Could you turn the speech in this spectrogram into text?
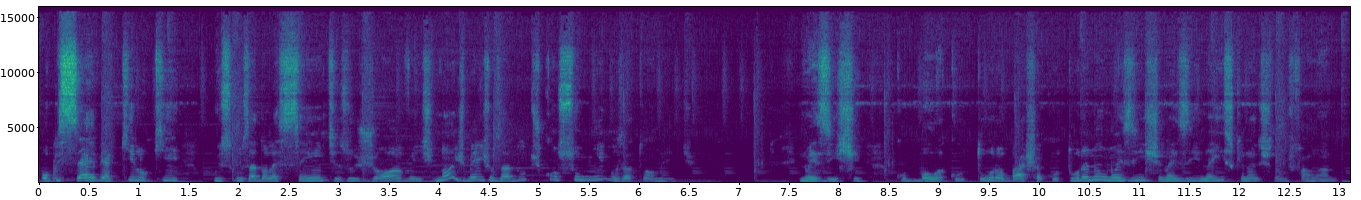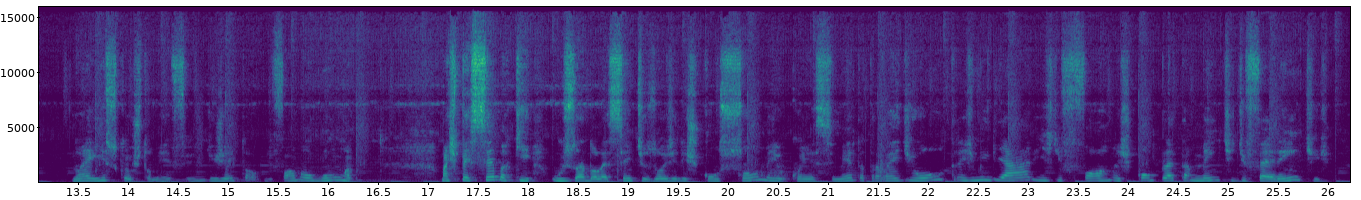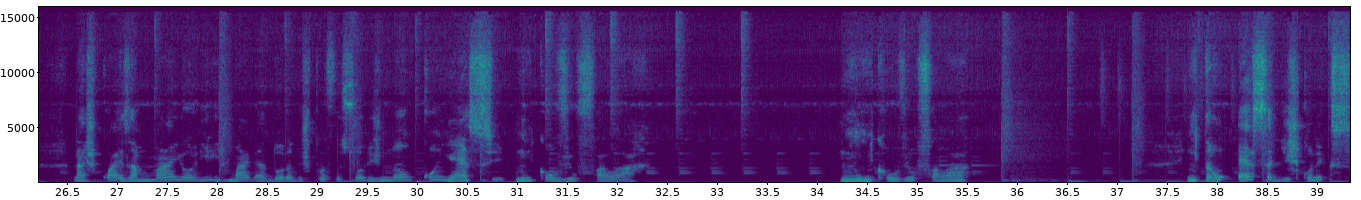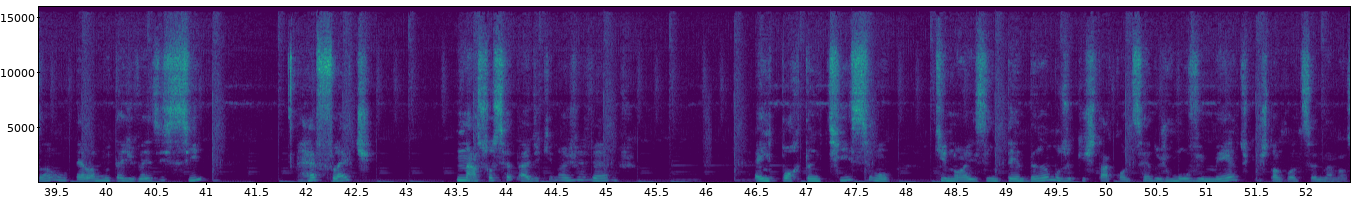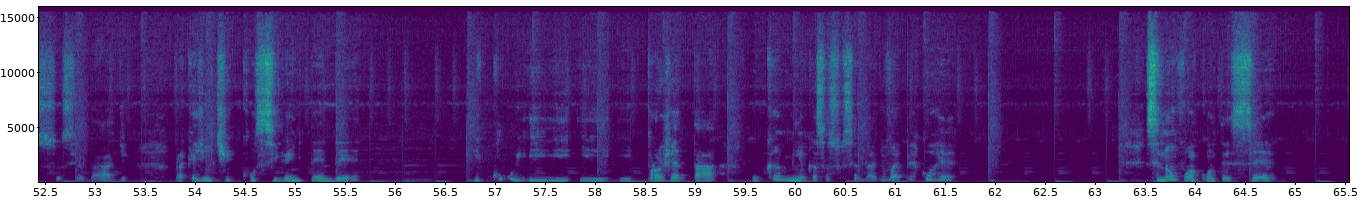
Observe aquilo que os, os adolescentes, os jovens, nós mesmos adultos consumimos atualmente. Não existe boa cultura ou baixa cultura, não, não existe, não, existe, não é isso que nós estamos falando. Não é isso que eu estou me referindo, de jeito, de forma alguma. Mas perceba que os adolescentes hoje eles consomem o conhecimento através de outras milhares de formas completamente diferentes nas quais a maioria esmagadora dos professores não conhece, nunca ouviu falar. Nunca ouviu falar. Então, essa desconexão, ela muitas vezes se reflete na sociedade que nós vivemos. É importantíssimo que nós entendamos o que está acontecendo, os movimentos que estão acontecendo na nossa sociedade, para que a gente consiga entender e, e, e, e projetar o caminho que essa sociedade vai percorrer. Se não vão acontecer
